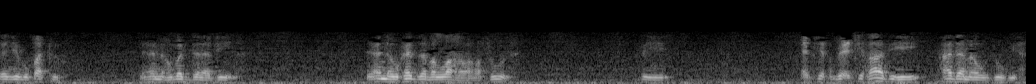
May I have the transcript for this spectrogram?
يجب قتله لأنه بدل دينه لأنه كذب الله ورسوله باعتقاده عدم وجوبها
